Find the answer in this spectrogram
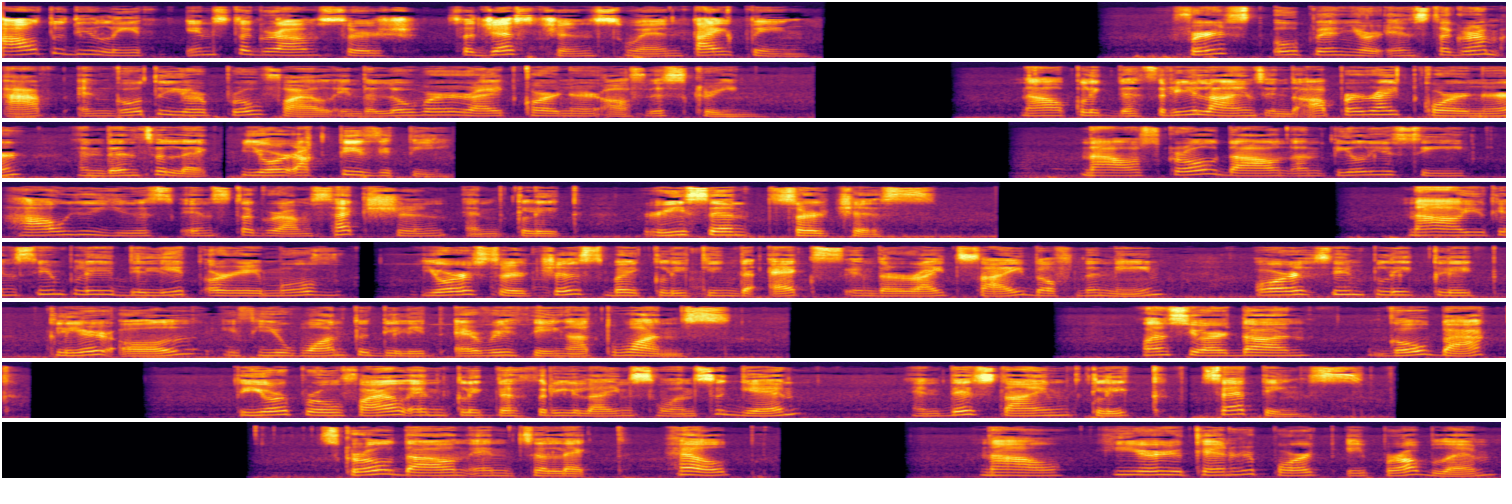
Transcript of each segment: How to delete Instagram search suggestions when typing. First, open your Instagram app and go to your profile in the lower right corner of the screen. Now click the three lines in the upper right corner and then select your activity. Now scroll down until you see how you use Instagram section and click recent searches. Now you can simply delete or remove your searches by clicking the X in the right side of the name or simply click clear all if you want to delete everything at once. Once you are done, go back to your profile and click the three lines once again and this time click Settings. Scroll down and select Help. Now, here you can report a problem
